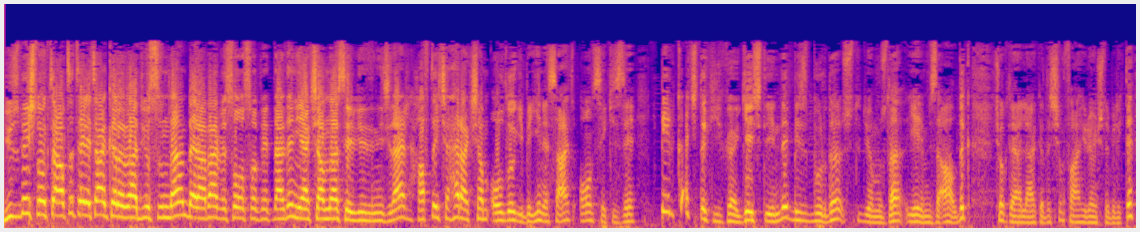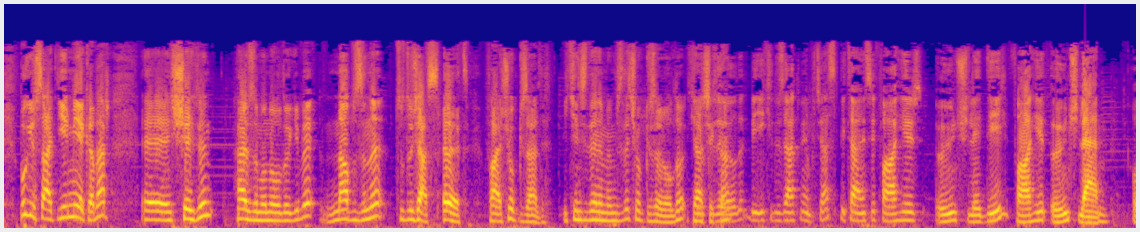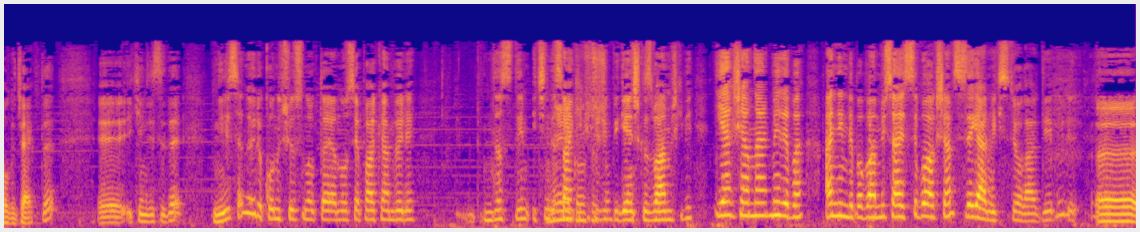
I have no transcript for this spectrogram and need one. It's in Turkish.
105.6 TRT Ankara Radyosu'ndan beraber ve solo sohbetlerden iyi akşamlar sevgili dinleyiciler. Hafta içi her akşam olduğu gibi yine saat 18'de birkaç dakika geçtiğinde biz burada stüdyomuzda yerimizi aldık. Çok değerli arkadaşım Fahir Önç'le birlikte. Bugün saat 20'ye kadar e, şehrin her zaman olduğu gibi nabzını tutacağız. Evet. Fahir çok güzeldi. İkinci denememiz de çok güzel oldu. Gerçekten. Çok güzel oldu. Bir iki düzeltme yapacağız. Bir tanesi Fahir Öğünç'le değil Fahir Öğünç'len olacaktı. Ee, ikincisi de niye sen öyle konuşuyorsun Oktay anons yaparken böyle nasıl diyeyim içinde Neyle sanki küçücük bir genç kız varmış gibi. İyi akşamlar merhaba annemle babam müsaitse bu akşam size gelmek istiyorlar diye böyle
